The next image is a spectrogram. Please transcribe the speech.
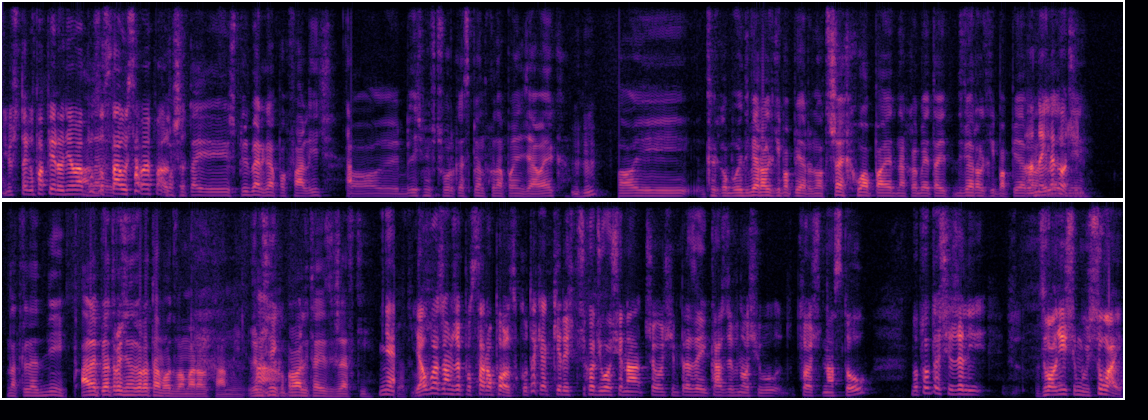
już tego papieru nie ma, Ale pozostały same palce. Muszę tutaj Spielberga pochwalić. Bo byliśmy w czwórkę z piątku na poniedziałek. Mhm. No i tylko były dwie rolki papieru. No trzech chłopa, jedna kobieta i dwie rolki papieru. A na ile tyle godzin? Dni. Na tyle dni. Ale Piotr się zwrotował dwoma rolkami. Żebyśmy A. nie kupowali całej zgrzewki. Nie, ja uważam, że po staropolsku, tak jak kiedyś przychodziło się na czyjąś imprezę i każdy wnosił coś na stół, no to też jeżeli dzwonisz i mówisz, słuchaj,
